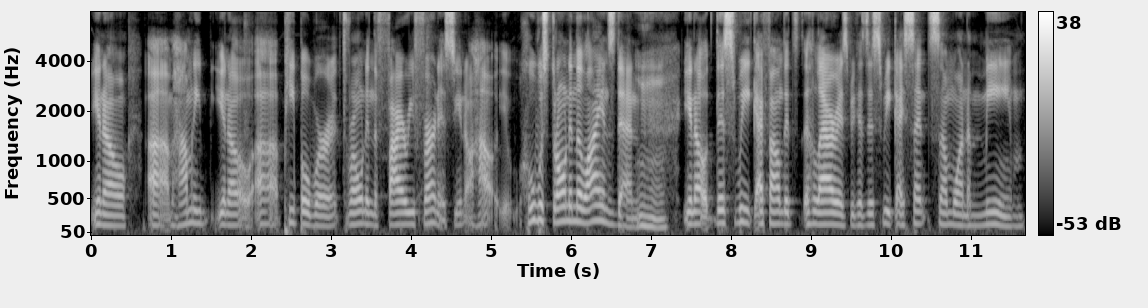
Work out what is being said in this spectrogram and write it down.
You know um, how many you know uh, people were thrown in the fiery furnace? You know how who was thrown in the lion's den? You know this week i found it hilarious because this week i sent someone a meme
